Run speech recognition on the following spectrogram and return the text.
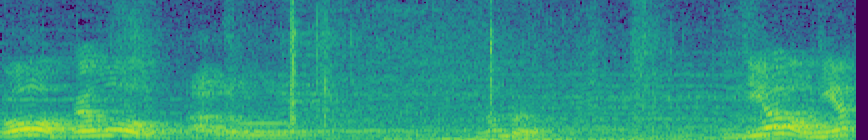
О, hello. Hello. Забыл. Сделал, нет?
